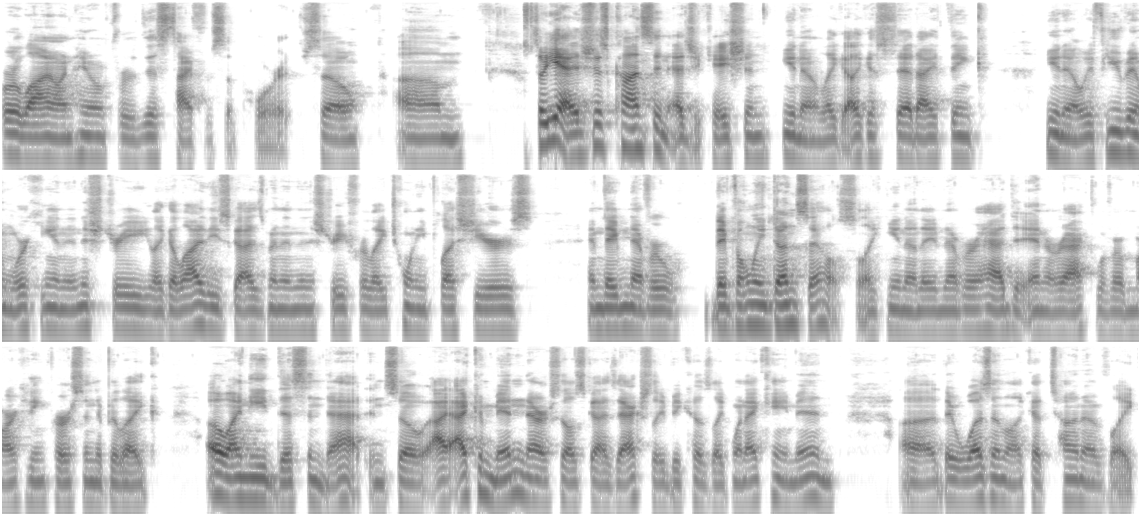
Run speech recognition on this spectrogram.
rely on him for this type of support. So um so yeah, it's just constant education. You know, like like I said, I think you know if you've been working in industry, like a lot of these guys been in the industry for like 20 plus years, and they've never they've only done sales. Like you know they've never had to interact with a marketing person to be like, oh, I need this and that. And so I, I commend our sales guys actually because like when I came in, uh, there wasn't like a ton of like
